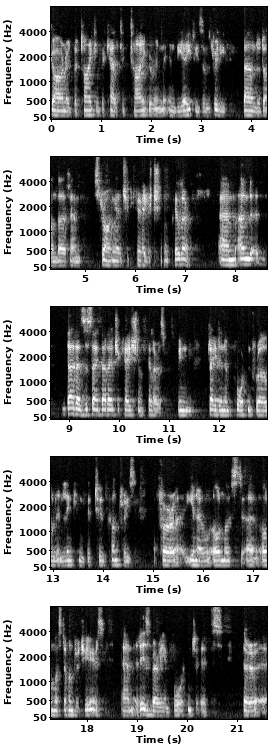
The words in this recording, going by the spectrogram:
garner the title of the Celtic Tiger in, in the 80s. It was really founded on that um, strong educational pillar. Um, and that, as I say, that educational pillar has been played an important role in linking the two countries for you know almost uh, almost hundred years. Um, it is very important. It's there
